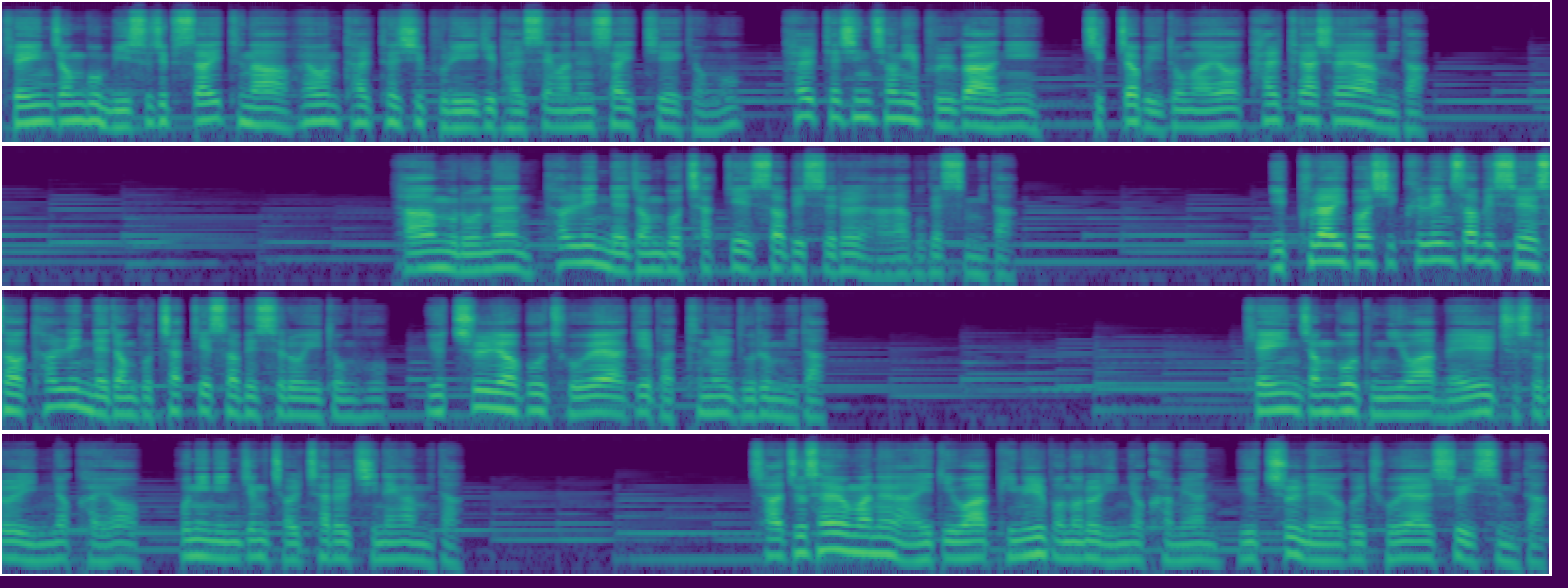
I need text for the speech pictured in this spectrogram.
개인정보 미수집 사이트나 회원 탈퇴 시 불이익이 발생하는 사이트의 경우 탈퇴 신청이 불가하니 직접 이동하여 탈퇴하셔야 합니다. 다음으로는 털린 내 정보 찾기 서비스를 알아보겠습니다. 이 프라이버시 클린 서비스에서 털린 내 정보 찾기 서비스로 이동 후 유출 여부 조회하기 버튼을 누릅니다. 개인정보 동의와 메일 주소를 입력하여 본인 인증 절차를 진행합니다. 자주 사용하는 아이디와 비밀번호를 입력하면 유출 내역을 조회할 수 있습니다.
